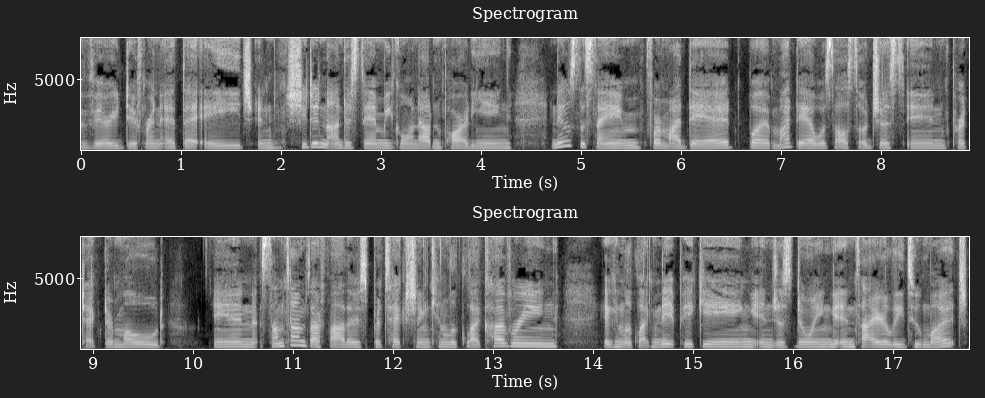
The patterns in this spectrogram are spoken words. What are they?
very different at that age. And she didn't understand me going out and partying. And it was the same for my dad. But my dad was also just in protector mode. And sometimes our father's protection can look like covering, it can look like nitpicking and just doing entirely too much.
